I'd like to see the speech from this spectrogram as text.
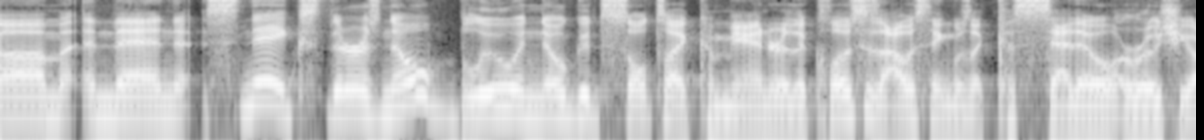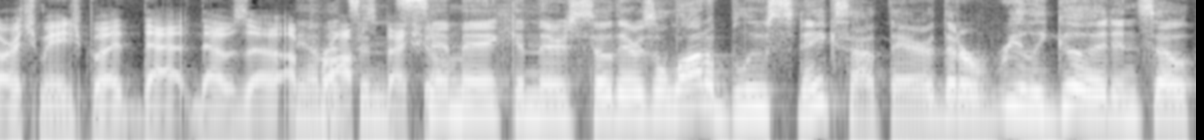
Um, and then snakes, there is no blue and no good Sultai commander. The closest I was thinking was like Cassetto Orochi Archmage, but that that was a, a Yeah, prop that's in special. Simic, and there's so there's a lot of blue snakes out there that are really good, and so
